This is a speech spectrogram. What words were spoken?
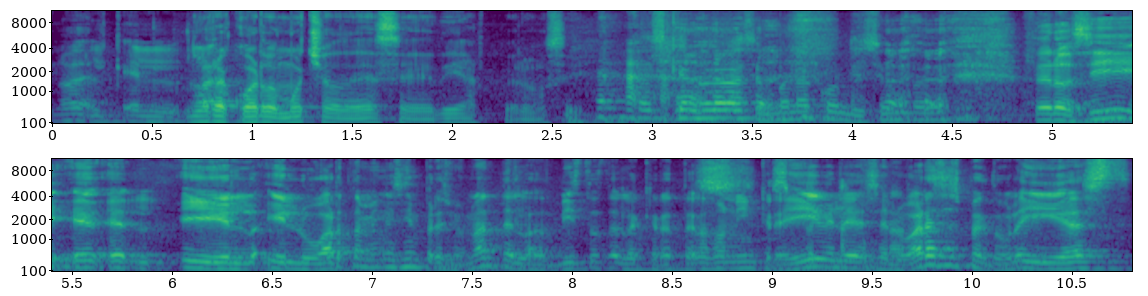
No, el- el- No la- recuerdo mucho de ese día, pero sí. Es que no ibas en buena condición. ¿no? Pero sí, el- el- y, el, y el lugar también es impresionante. Las vistas de la carretera son increíbles. El lugar es espectacular y es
